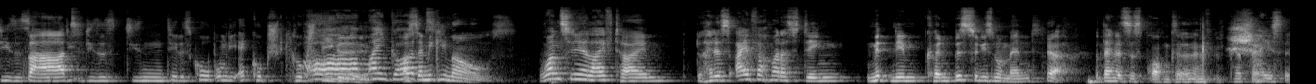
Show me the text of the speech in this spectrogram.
dieses Bad. die- Dieses, diesen Teleskop um die Eckguckspiegel. Oh mein Gott. Aus der Mickey Maus. Once in a lifetime, du hättest einfach mal das Ding mitnehmen können bis zu diesem Moment. Ja. Und dann hättest du es brauchen können. Perfekt. Scheiße.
